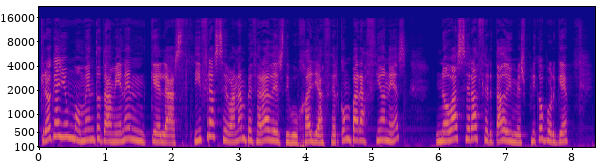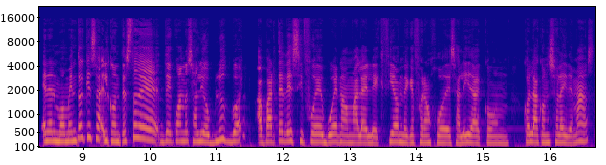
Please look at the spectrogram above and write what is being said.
Creo que hay un momento también en que las cifras se van a empezar a desdibujar y a hacer comparaciones no va a ser acertado y me explico por qué. En el momento que el contexto de, cuando salió Bloodborne, aparte de si fue buena o mala elección de que fuera un juego de salida con, la consola y demás,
